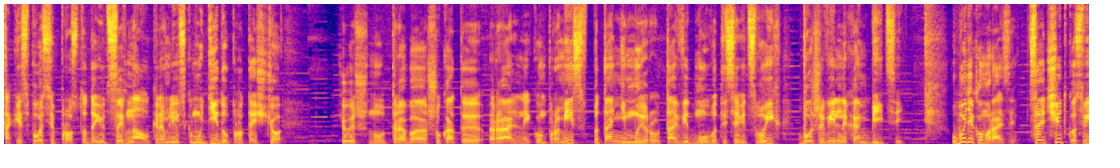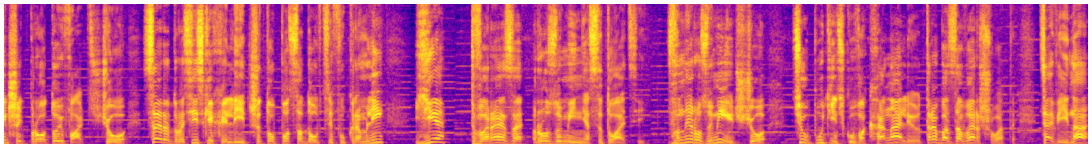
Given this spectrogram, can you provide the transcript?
такий спосіб просто дають сигнал кремлівському діду про те, що Чуєш, ну треба шукати реальний компроміс в питанні миру та відмовитися від своїх божевільних амбіцій. У будь-якому разі, це чітко свідчить про той факт, що серед російських еліт чи то посадовців у Кремлі є тверезе розуміння ситуації. Вони розуміють, що цю путінську вакханалію треба завершувати. Ця війна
